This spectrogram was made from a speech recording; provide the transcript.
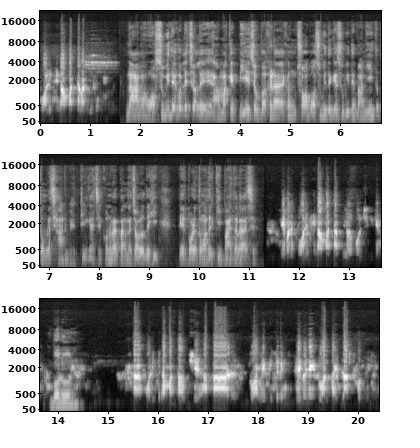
পলিসি নাম্বারটা আবার লিখুন। না না অসুবিধে হলে চলে। আমাকে পেয়েছ বাখড়া এখন সব অসুবিধেকে সুবিধে বানিয়েই তো তোমরা ছাড়বে। ঠিক আছে কোনো ব্যাপার না চলো দেখি এরপরে তোমাদের কি পায়তারা আছে। এবারে পলিসি নাম্বারটা বলছি কি বলুন। হ্যাঁ পলিসি নাম্বারটা হচ্ছে আপনার তো আমি লিখে seven eight one five last four digit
